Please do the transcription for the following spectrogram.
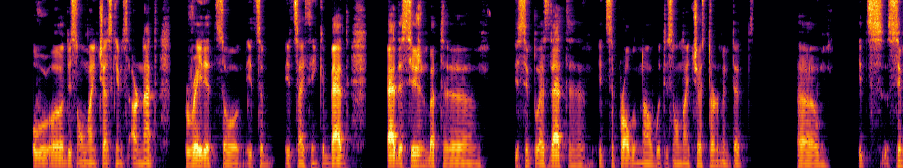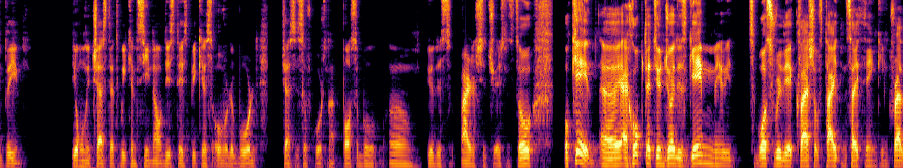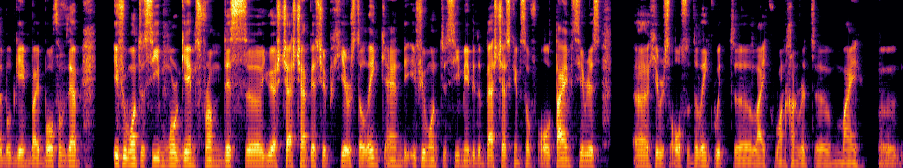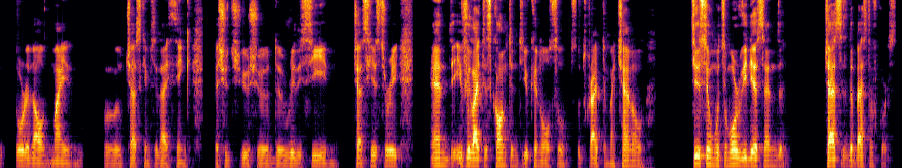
over, uh, these online chess games are not rated so it's a it's I think a bad bad decision but uh, as simple as that uh, it's a problem now with this online chess tournament that um, it's simply the only chess that we can see now these days because over the board chess is of course not possible uh, due to this virus situation. So okay uh, i hope that you enjoyed this game. It was really a clash of titans i think. Incredible game by both of them if you want to see more games from this uh, us chess championship here's the link and if you want to see maybe the best chess games of all time series uh, here is also the link with uh, like 100 uh, my sorted out my chess games that i think that should you should really see in chess history and if you like this content, you can also subscribe to my channel. See you soon with some more videos and chess is the best, of course.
